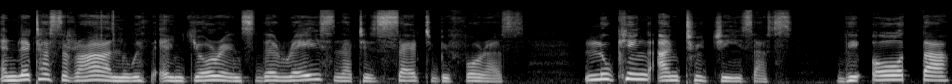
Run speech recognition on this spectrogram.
and let us run with endurance the race that is set before us, looking unto Jesus, the author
